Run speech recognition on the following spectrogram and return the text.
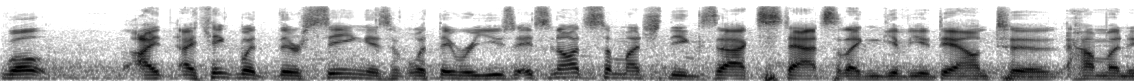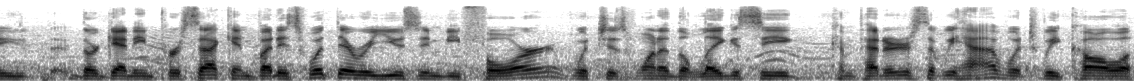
Well, I, I, think what they're seeing is what they were using, it's not so much the exact stats that I can give you down to how many they're getting per second, but it's what they were using before, which is one of the legacy competitors that we have, which we call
